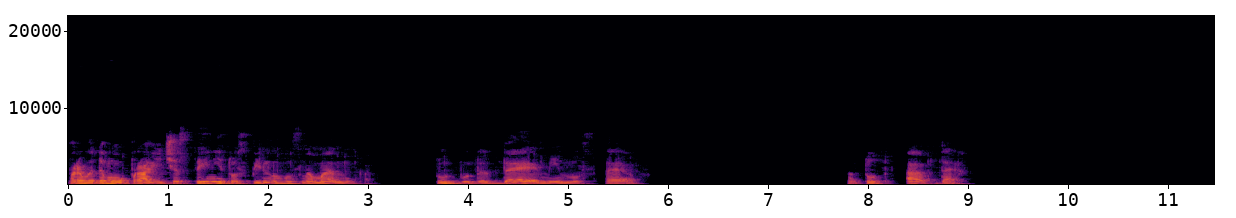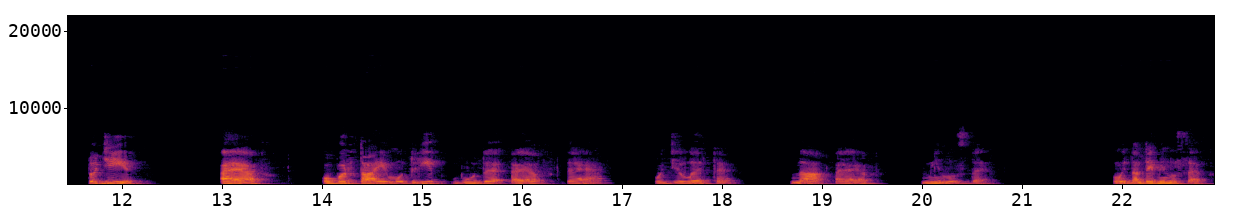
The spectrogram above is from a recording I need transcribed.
переведемо в правій частині до спільного знаменника. Тут буде d мінус f, а тут fd. Тоді f обертаємо дріб, буде fd поділити на f мінус d. Ой, на d мінус f.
